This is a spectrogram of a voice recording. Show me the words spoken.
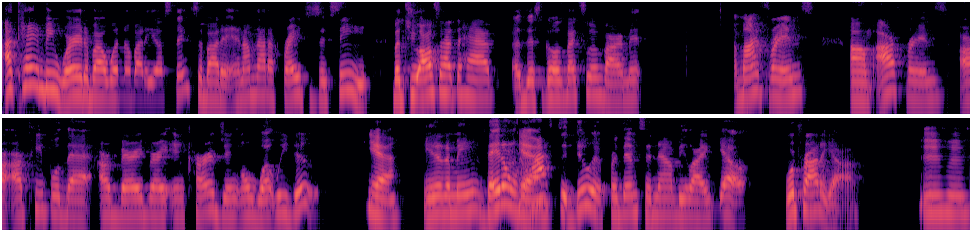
I can't be worried about what nobody else thinks about it, and I'm not afraid to succeed. But you also have to have uh, this goes back to environment. My friends, um, our friends are, are people that are very, very encouraging on what we do. Yeah. You know what I mean? They don't yeah. have to do it for them to now be like, yo, we're proud of y'all. Mm-hmm.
